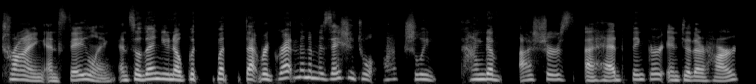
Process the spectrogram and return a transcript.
trying and failing. And so then, you know, but but that regret minimization tool actually kind of ushers a head thinker into their heart.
